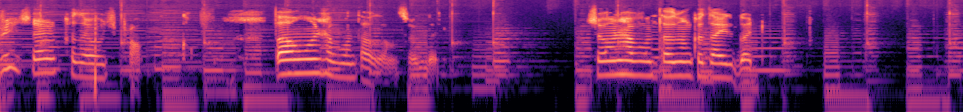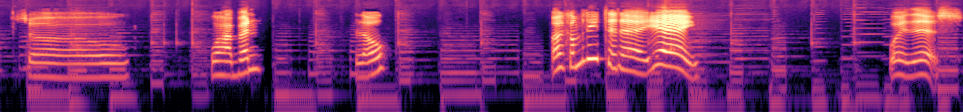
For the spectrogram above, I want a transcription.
Pretty sorry because I was probably cough. But I want to have 1,000, so I'm good. So I want to have 1,000 because I good. So, what happened? Hello? I completed it! Yay! What is this?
